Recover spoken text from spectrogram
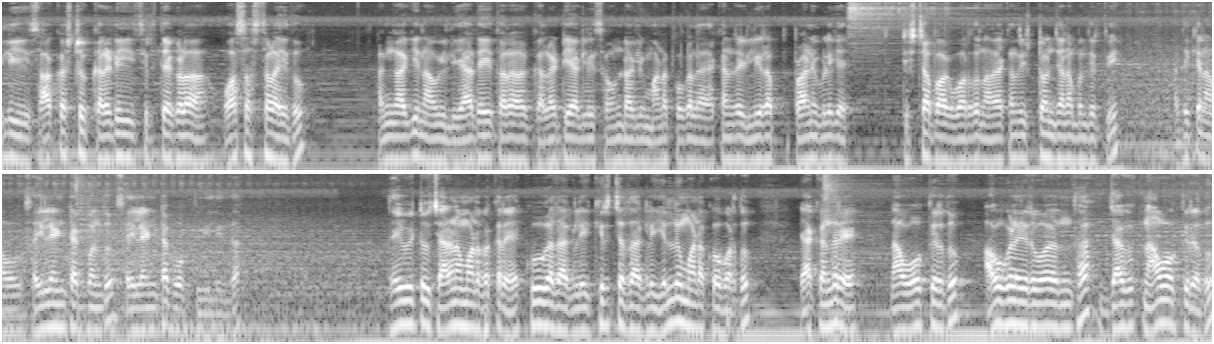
ಇಲ್ಲಿ ಸಾಕಷ್ಟು ಕರಡಿ ಚಿರತೆಗಳ ವಾಸಸ್ಥಳ ಇದು. ಹಂಗಾಗಿ ನಾವು ಇಲ್ಲಿ ಯಾವುದೇ ಥರ ಗಲಾಟೆ ಆಗಲಿ ಸೌಂಡ್ ಆಗಲಿ ಮಾಡೋಕೆ ಹೋಗಲ್ಲ. ಯಾಕಂದರೆ ಇಲ್ಲಿರೋ ಪ್ರಾಣಿಗಳಿಗೆ ಡಿಸ್ಟರ್ಬ್ ಆಗಬಾರ್ದು. ನಾವು ಯಾಕಂದರೆ ಇಷ್ಟೊಂದು ಜನ ಬಂದಿರ್ತೀವಿ. ಅದಕ್ಕೆ ನಾವು ಸೈಲೆಂಟಾಗಿ ಬಂದು ಸೈಲೆಂಟಾಗಿ ಹೋಗ್ತೀವಿ ಇಲ್ಲಿಂದ. ದಯವಿಟ್ಟು ಚಾರಣ ಮಾಡ್ಬೇಕಾದ್ರೆ ಕೂಗೋದಾಗಲಿ ಕಿರ್ಚೋದಾಗಲಿ ಎಲ್ಲೂ ಮಾಡೋಕ್ಕೆ ಹೋಗ್ಬಾರ್ದು. ಯಾಕಂದರೆ ನಾವು ಹೋಗ್ತಿರೋದು ಅವುಗಳಿರುವಂಥ ಜಾಗಕ್ಕೆ ನಾವು ಹೋಗ್ತಿರೋದು.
